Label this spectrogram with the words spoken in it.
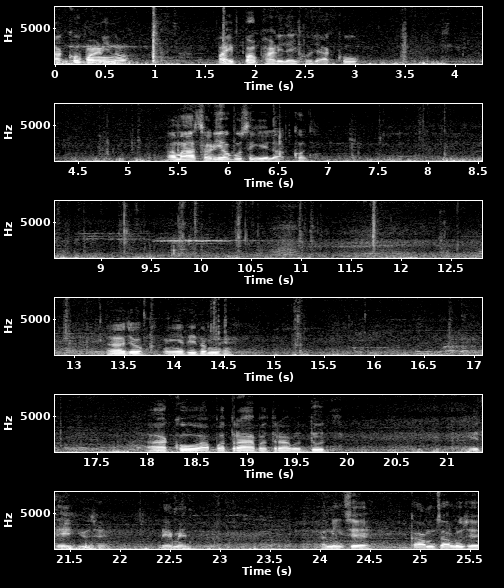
આખું પાણીનો પાઇપ પણ ફાડી નાખ્યો છે, આખું. આમાં સળિયો ઘૂસી ગયેલો આખો જ. હા જો, અહીંયાથી તમને આખું આ પતરા પતરા બધું જ એ થઈ ગયું છે ડેમેજ આ નીચે કામ ચાલુ છે.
